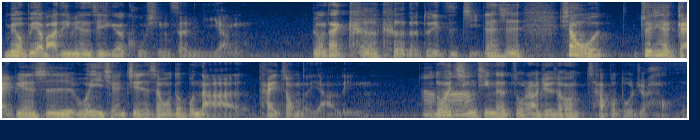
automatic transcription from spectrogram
没有必要把自己变成是一个苦行僧一样，不用太苛刻的对自己。但是像我。最近的改变是我以前健身，我都不拿太重的哑铃，uh. 我都会轻轻的做，然后觉得说差不多就好了。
